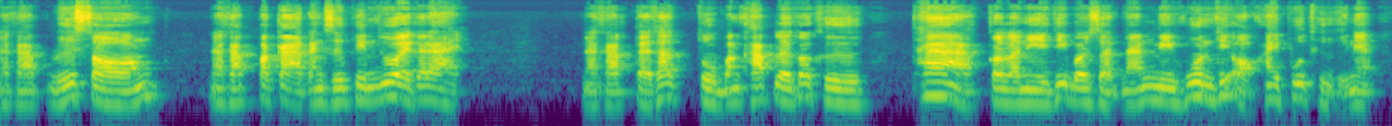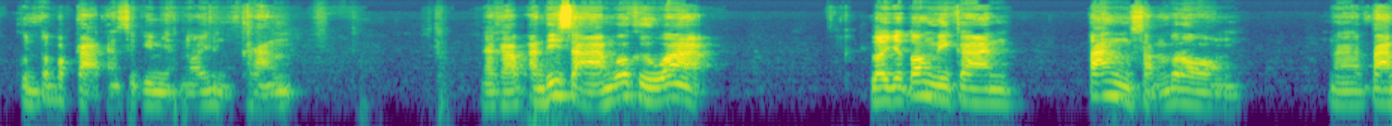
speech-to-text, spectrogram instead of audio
นะครับ หรือ2นะครับ ประกาศหนังสือพิมพ์ด้วยก็ได้นะครับ แต่ถ้าถูกบังคับเลยก็คือ ถ้ากรณีที่บริษัทนั้นมีหุ้นที่ออกให้ผู้ถือเนี่ย คุณต้องประกาศหนังสือพิมพ์อย่างน้อยหนึ่งครั้งนะครับ อันที่สามก็คือว่า เราจะต้องมีการตั้งสำรอง นะตาม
